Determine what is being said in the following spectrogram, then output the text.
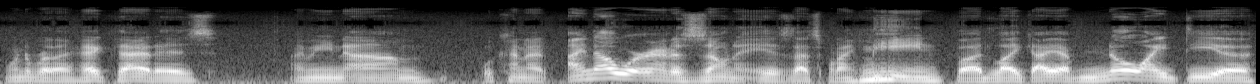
Wonder where the heck that is. I mean, um, what kind of... I know where Arizona is, that's what I mean, but, like, I have no idea...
